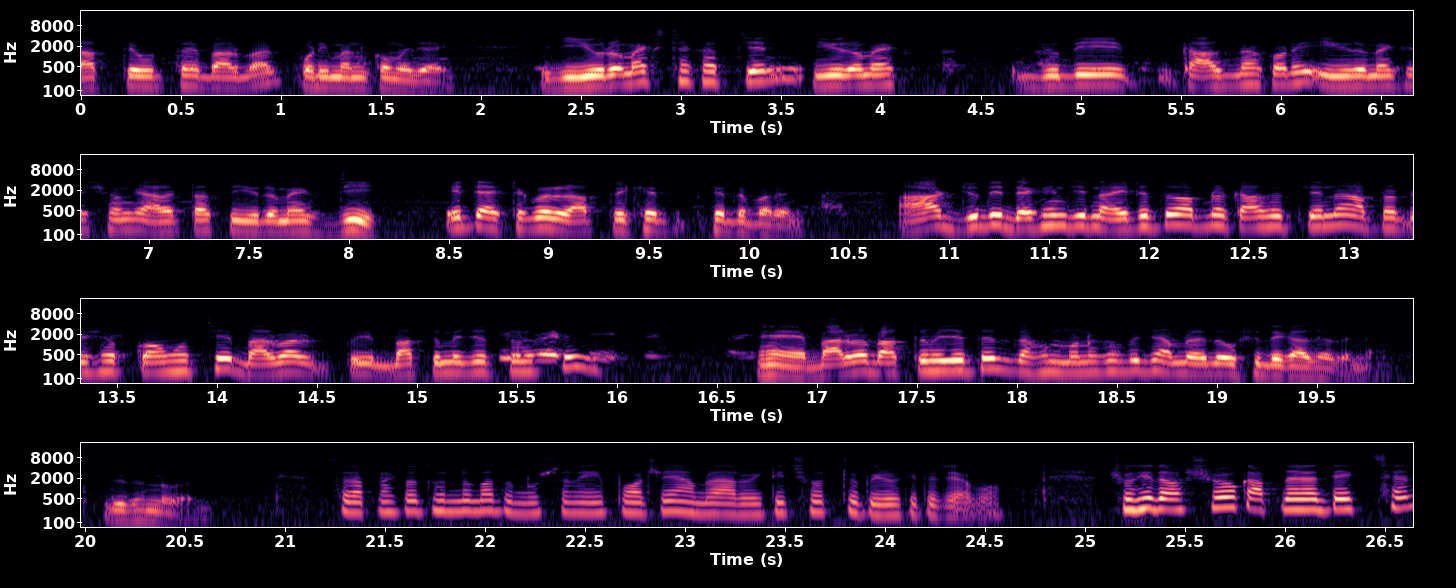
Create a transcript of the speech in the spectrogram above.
রাত্রে উঠতে হয়, বারবার পরিমাণ কমে যায়। এই যে ইউরোম্যাক্সটা খাচ্ছেন, ইউরোম্যাক্স যদি কাজ না করে, ইউরোম্যাক্সের সঙ্গে আরেকটা আছে ইউরোম্যাক্স ডি। এটা একটা করে রাত্রে খেতে পারেন। আর যদি দেখেন যে না, এটা তো আপনার কাজ হচ্ছে না, আপনার পেশাব কম হচ্ছে, বারবার বাথরুমে যেতে হচ্ছে। হ্যাঁ বারবার বাথরুমে যেতে তখন মনে করবে যে আমরা ওষুধে কাজ হবে না। জি, ধন্যবাদ। স্যার, আপনাকেও ধন্যবাদ। অনুষ্ঠানের এই পর্যায়ে আমরা আরও একটি ছোট্ট বিরতিতে যাব। সুধী দর্শক, আপনারা দেখছেন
